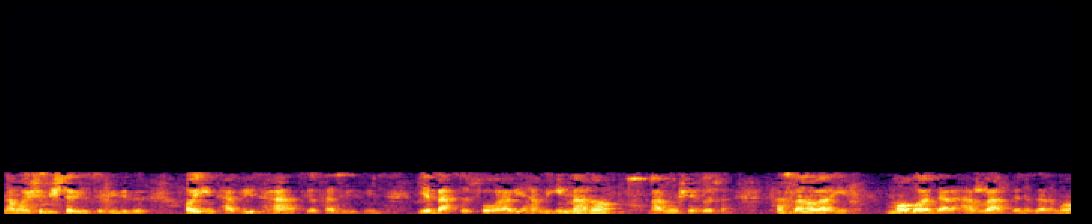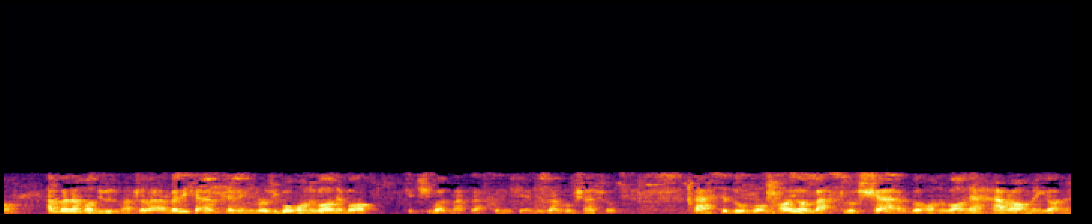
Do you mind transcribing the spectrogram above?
نمایش بیشتری سفیدی به آیا این تدریس هست یا تدریس نیست؟ یه بحث صغروی هم به این معنا مرحوم شیخ داشتن. پس بنابراین ما باید در اول به نظر ما اولا ما دیروز مطلب اولی که از کردیم راجع به عنوان با که چی باید مطرح کنیم که امروز هم روشن شد. بحث دوم آیا وصل و شر به عنوان حرامه یا نه؟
